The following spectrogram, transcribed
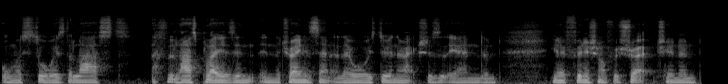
almost always the last the last players in, in the training centre. They're always doing their extras at the end and you know finishing off with stretching and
